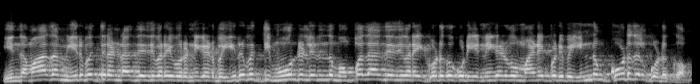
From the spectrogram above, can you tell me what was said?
இந்த மாதம் இருபத்தி ரெண்டாம் தேதி வரை ஒரு நிகழ்வு. இருபத்தி மூன்றிலிருந்து முப்பதாம் தேதி வரை கொடுக்கக்கூடிய நிகழ்வு மழைப்பிடிப்பு இன்னும் கூடுதல் கொடுக்கும்.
